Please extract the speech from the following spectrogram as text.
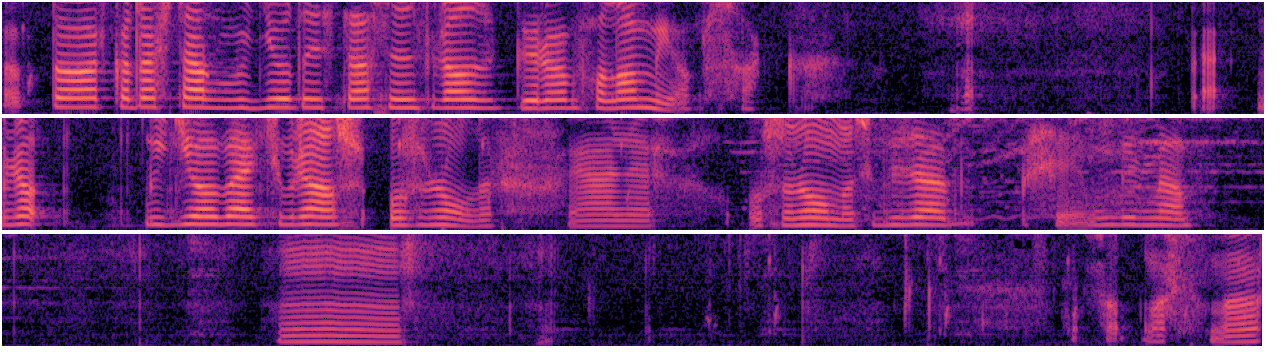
Hatta arkadaşlar bu videoda isterseniz biraz görev falan mı yapsak? Biraz, video belki biraz uzun olur. Yani uzun olması güzel bir şey mi bilmem. Hmm. Hesaplaşma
